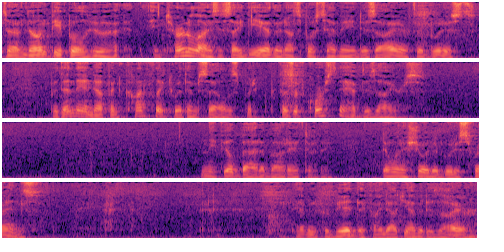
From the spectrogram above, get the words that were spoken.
so I've known people who internalize this idea they're not supposed to have any desire if they're Buddhists, but then they end up in conflict with themselves, but because of course they have desires and they feel bad about it or they don't want to show their Buddhist friends. Heaven forbid they find out you have a desire.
